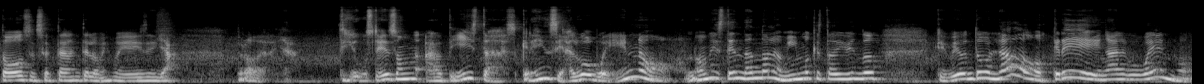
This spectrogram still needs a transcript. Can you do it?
todos exactamente lo mismo. Y dicen, ya, brother, ya. Tío, ustedes son artistas, créense algo bueno. No me estén dando lo mismo que está viviendo que veo en todos lados, creen algo bueno.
